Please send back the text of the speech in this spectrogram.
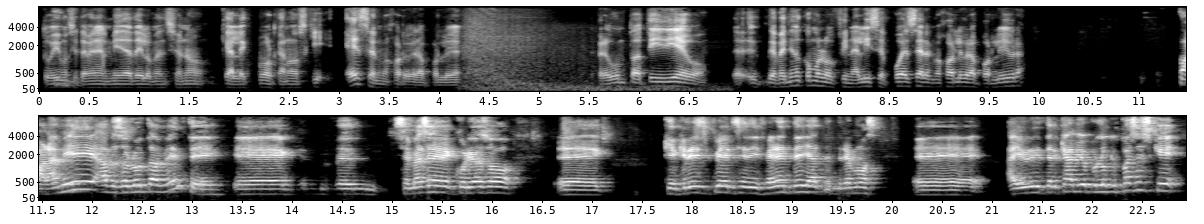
tuvimos y también el media de lo mencionó, que Alex Volkanovski es el mejor libra por libra. Pregunto a ti, Diego, eh, dependiendo cómo lo finalice, ¿puede ser el mejor libra por libra? Para mí, absolutamente. Eh, eh, se me hace curioso eh, que Chris piense diferente, ya tendremos, hay un intercambio, pero lo que pasa es que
